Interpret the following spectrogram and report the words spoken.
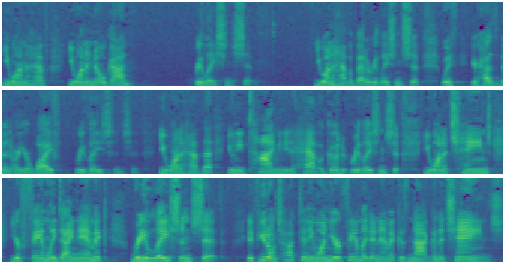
You want to have you want to know God? Relationship. You want to have a better relationship with your husband or your wife? Relationship. You want to have that? You need time. You need to have a good relationship. You want to change your family dynamic? Relationship. If you don't talk to anyone, your family dynamic is not going to change.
